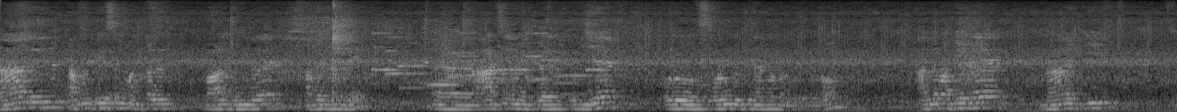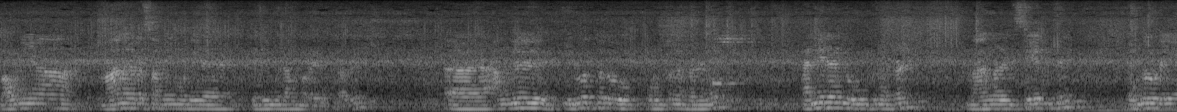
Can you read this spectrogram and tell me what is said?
நாலு தமிழ் பேசும் மக்கள் வாழ்கின்ற சபைகளிலே ஆட்சி அமைக்கக்கூடிய ஒரு ஒழுங்குக்கு நாங்கள் வந்திருக்கிறோம் அந்த வகையில் நாளைக்கு வவுனியா மாநகர சபையினுடைய தெரிவிடம் வர இருக்கிறது அங்கு இருபத்தொரு உறுப்பினர்களும் பன்னிரண்டு உறுப்பினர்கள் நாங்கள் சேர்ந்து எங்களுடைய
